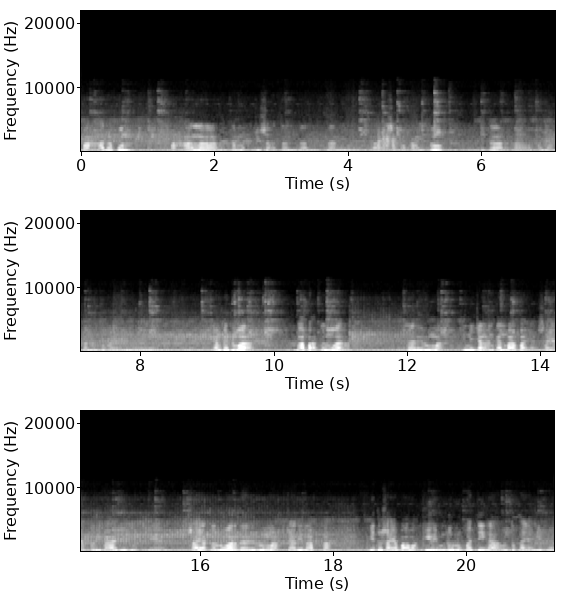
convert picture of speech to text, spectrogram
Pah, adapun pahala kemukjizatan dan dari uh, sedekah itu kita uh, hadiahkan untuk ayah ibu. Yang kedua bapak keluar dari rumah. Ini jangankan bapak ya saya pribadi nih Iya. Saya keluar dari rumah cari nafkah. Itu saya bawa kirim dulu fatihah untuk ayah ibu.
